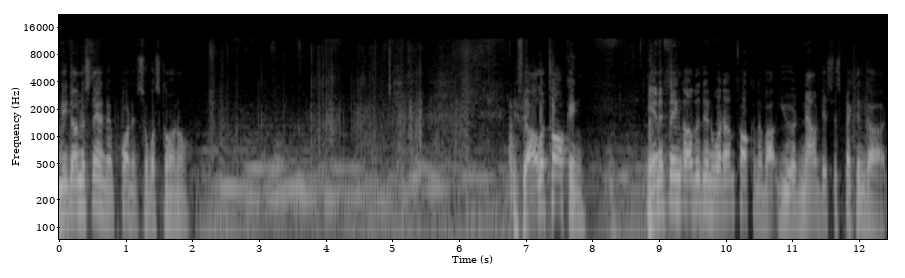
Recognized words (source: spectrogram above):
need to understand the importance of what's going on. If y'all are talking anything other than what I'm talking about, you are now disrespecting God.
